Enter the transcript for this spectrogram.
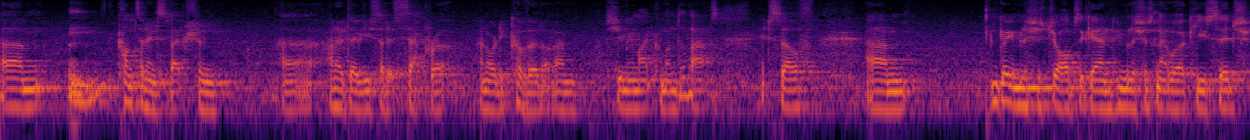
Um, content inspection. Uh, I know, David, you said it's separate and already covered. I'm assuming it might come under that itself. Um, going malicious jobs again, malicious network usage.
